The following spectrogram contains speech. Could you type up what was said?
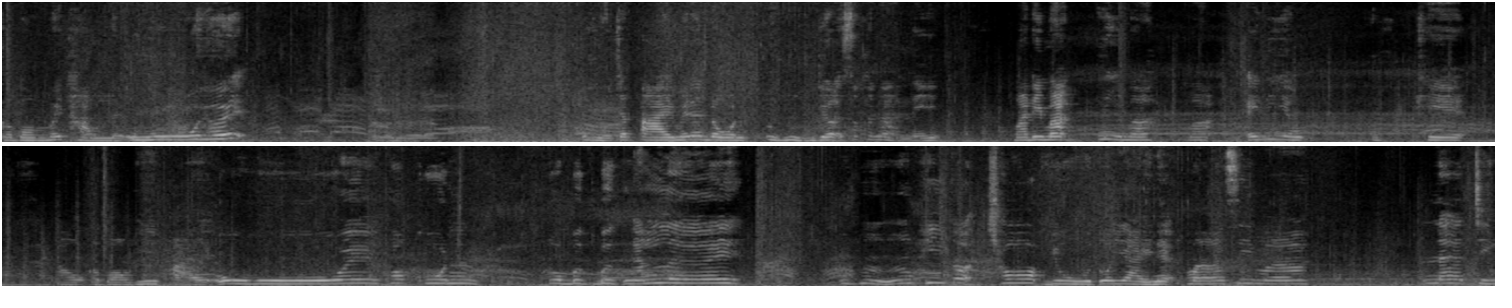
กระบองไม่ทันเลยโอ้โหเฮ้ยโอ้โหจะตายไม่ได้โดนอืเยอะสักขนาดนี้ มาดิมะนี่มามาไอ้นี่ยังโอเค เอากระบองพี่ไป โอ้โหพ่อคุณตัวบึกบึกงั้นเลยพี่ก็ชอบอยู่ตัวใหญ่เนี่ยมาสิมา แน่จริง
